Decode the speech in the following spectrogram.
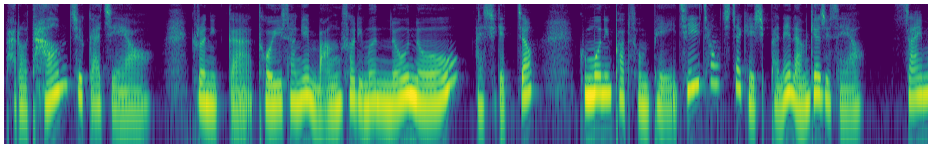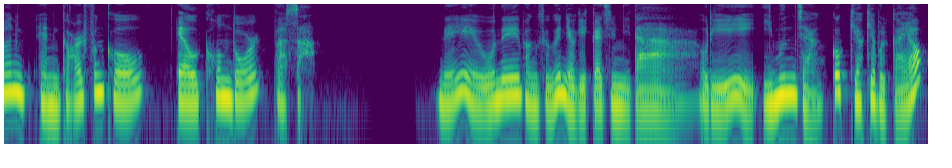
바로 다음 주까지예요. 그러니까 더 이상의 망설임은 no no 아시겠죠? 굿모닝 팝스 홈페이지 청취자 게시판에 남겨주세요. Simon and Garfunkel, El Condor Pasa. 네, 오늘 방송은 여기까지입니다. 우리 이 문장 꼭 기억해 볼까요?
